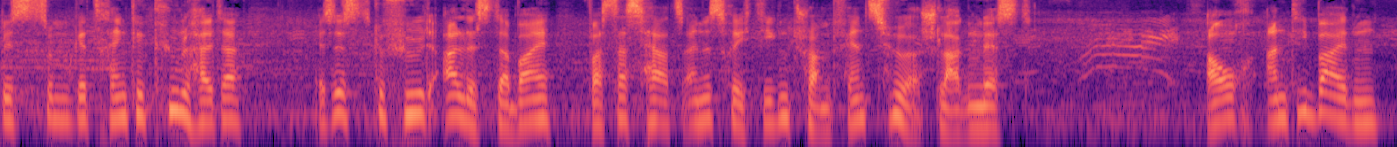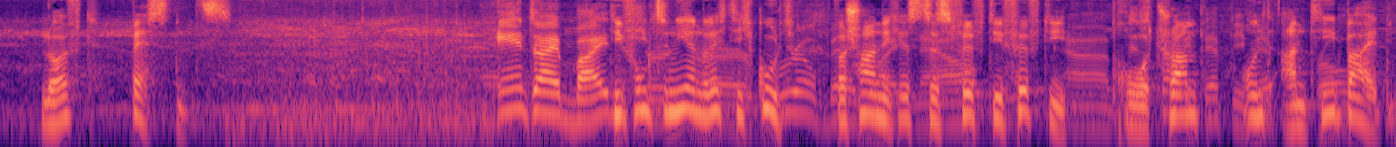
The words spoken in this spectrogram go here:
bis zum Getränkekühlhalter. Es ist gefühlt alles dabei, was das Herz eines richtigen Trump-Fans höher schlagen lässt. Auch Anti-Biden läuft bestens. Die funktionieren richtig gut. Wahrscheinlich ist es 50-50 pro Trump und anti-Biden.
